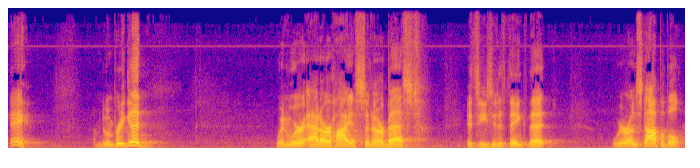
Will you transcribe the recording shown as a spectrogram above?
hey, I'm doing pretty good. When we're at our highest and our best, it's easy to think that we're unstoppable.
